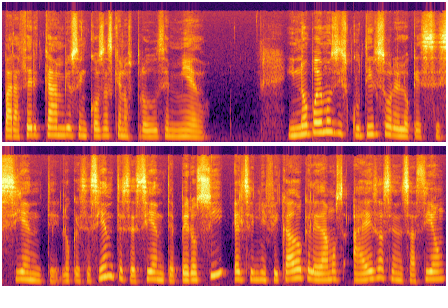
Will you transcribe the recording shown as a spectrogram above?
para hacer cambios en cosas que nos producen miedo. Y no podemos discutir sobre lo que se siente. Lo que se siente, se siente, pero sí el significado que le damos a esa sensación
